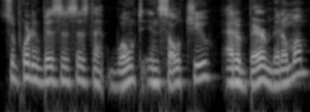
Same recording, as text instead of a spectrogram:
supporting businesses that won't insult you at a bare minimum,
